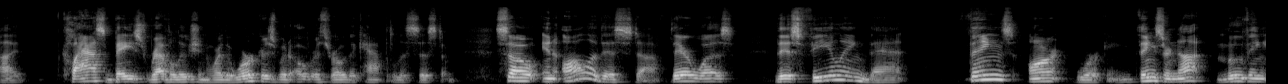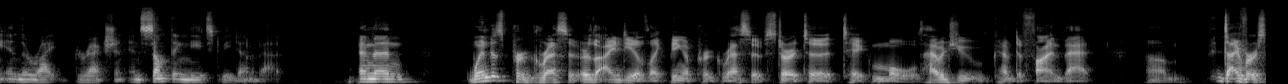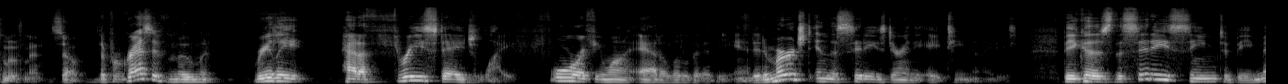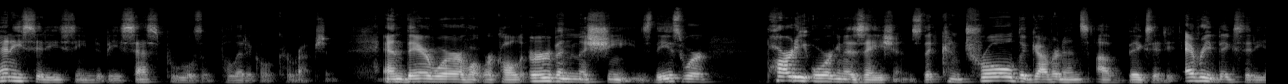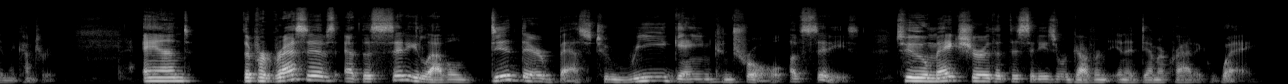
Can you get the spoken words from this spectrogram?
a class based revolution where the workers would overthrow the capitalist system. So, in all of this stuff, there was this feeling that things aren't working, things are not moving in the right direction, and something needs to be done about it. And then when does progressive or the idea of like being a progressive start to take mold? How would you kind of define that um, diverse movement? So the progressive movement really had a three stage life, four if you want to add a little bit at the end. It emerged in the cities during the 1890s because the cities seemed to be, many cities seemed to be cesspools of political corruption. And there were what were called urban machines. These were party organizations that controlled the governance of big cities, every big city in the country. And the progressives at the city level did their best to regain control of cities, to make sure that the cities were governed in a democratic way.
